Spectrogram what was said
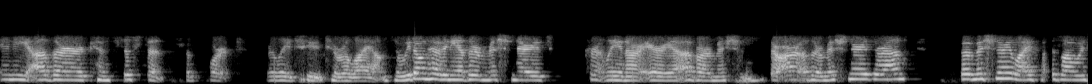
any other consistent support really to, to rely on. So we don't have any other missionaries currently in our area of our mission. There are other missionaries around, but missionary life is always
